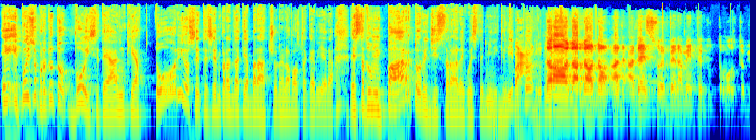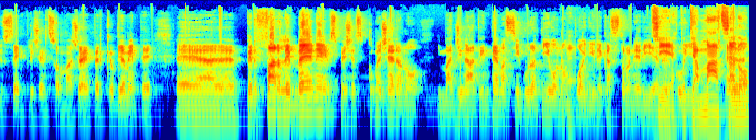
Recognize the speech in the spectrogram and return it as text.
E, e poi soprattutto voi siete anche attori o siete sempre andati a braccio nella vostra carriera? È stato un parto registrare queste mini clip? No, no, no, no, ad- adesso è veramente tutto molto più semplice, insomma, cioè perché ovviamente eh, per farle bene, specie siccome c'erano, immaginate, in tema assicurativo non Eh. puoi dire castronerie, Sì, per cui, ti ammazzano.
